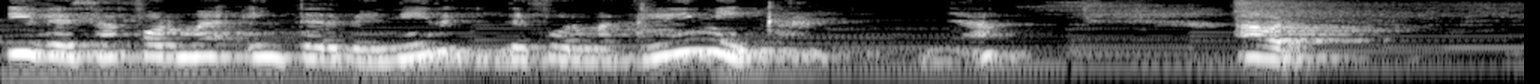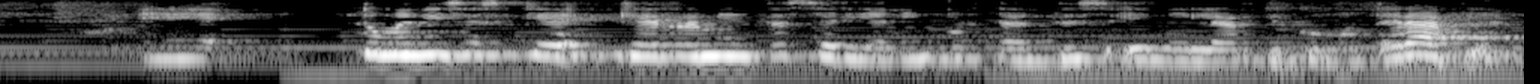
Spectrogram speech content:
y de esa forma intervenir de forma clínica. Ahora, eh, tú me dices que, qué herramientas serían importantes en el arte como terapia.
